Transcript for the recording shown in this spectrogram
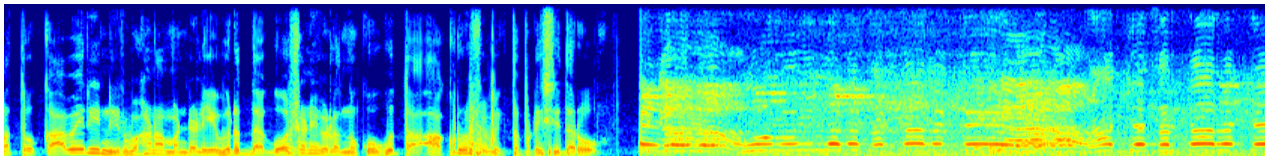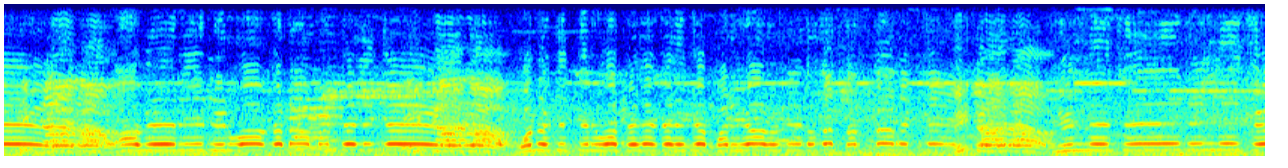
ಮತ್ತು ಕಾವೇರಿ ನಿರ್ವಹಣಾ ಮಂಡಳಿಯ ವಿರುದ್ಧ ಘೋಷಣೆಗಳನ್ನು ಕೂಗುತ್ತಾ ಆಕ್ರೋಶ ವ್ಯಕ್ತಪಡಿಸಿದರು. ರಾಜ್ಯ ಸರ್ಕಾರಕ್ಕೆ ಕಾವೇರಿ ನಿರ್ವಹಣಾ ಮಂಡಳಿಗೆ ಒಣಗುತ್ತಿರುವ ಬೆಳೆಗಳಿಗೆ ಪರಿಹಾರ ನೀಡದ ಸರ್ಕಾರಕ್ಕೆ ನಿಲ್ಲಿಸಿ ನಿಲ್ಲಿಸಿ.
